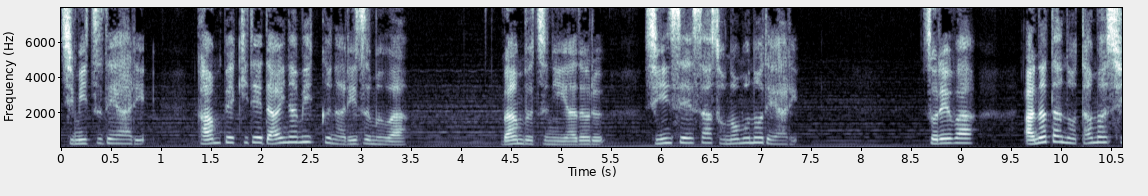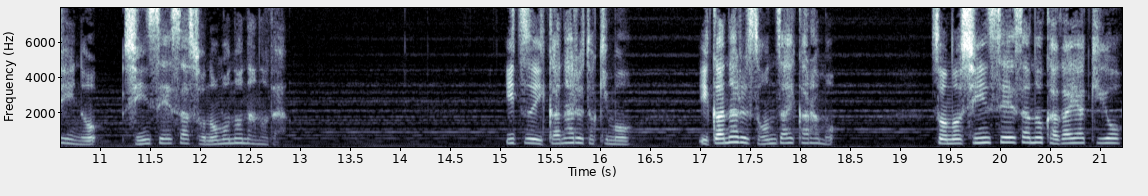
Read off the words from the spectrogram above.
緻密であり完璧でダイナミックなリズムは万物に宿る神聖さそのものでありそれはあなたの魂の神聖さそのものなのだ。いついかなる時もいかなる存在からもその神聖さの輝きを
